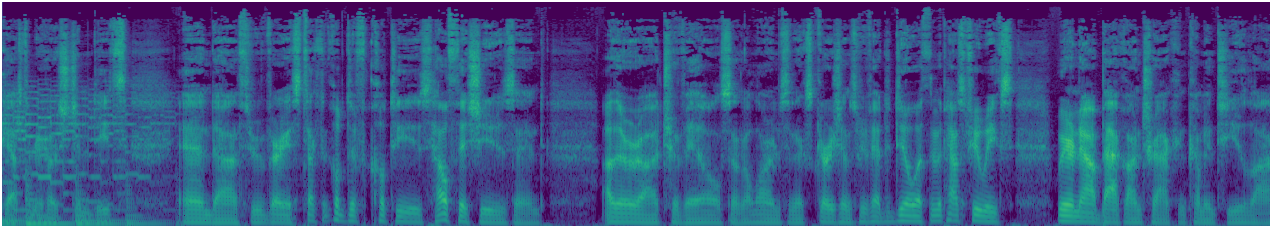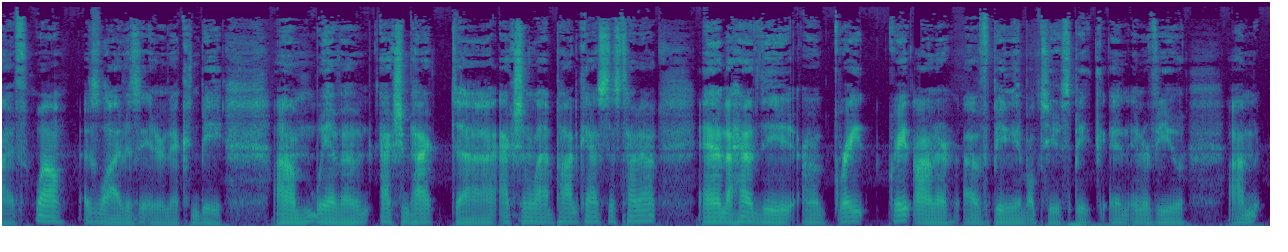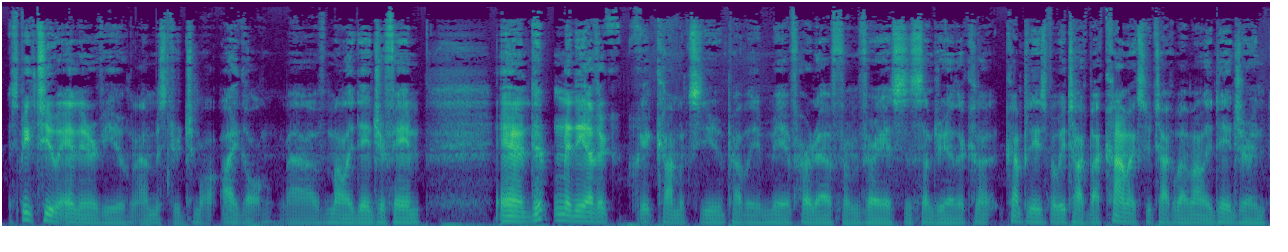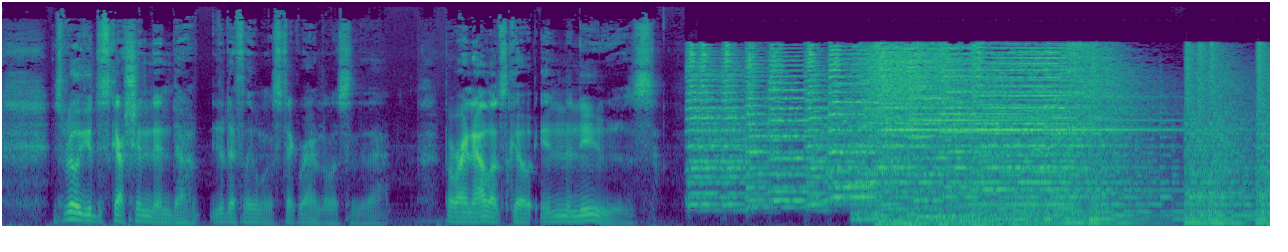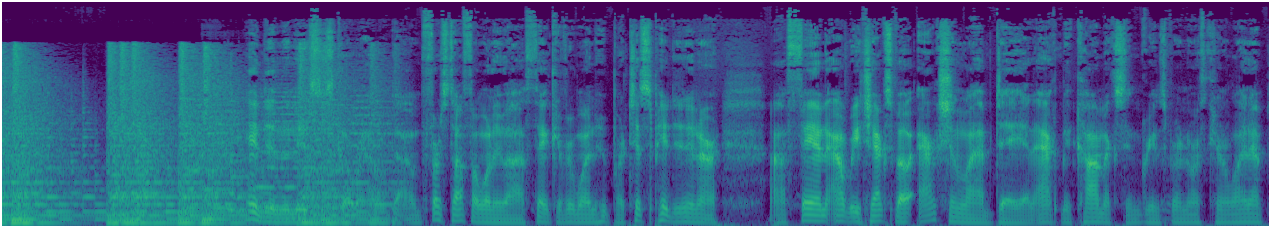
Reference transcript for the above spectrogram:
Podcast. I'm your host, Jim Dietz. And uh, through various technical difficulties, health issues, and other uh, travails and alarms and excursions we've had to deal with in the past few weeks, we are now back on track and coming to you live. Well, as live as the internet can be. Um, we have an action packed uh, Action Lab podcast this time out, and I had the uh, great great honor of being able to speak and interview, um, speak to and interview uh, Mr. Jamal uh, of Molly Danger fame, and many other great comics you probably may have heard of from various and sundry other co- companies. But we talk about comics, we talk about Molly Danger, and it's really good discussion, and uh, you'll definitely want to stick around to listen to that. But right now, let's go in the news. And in the news this go round. Um, first off, I want to uh, thank everyone who participated in our uh, Fan Outreach Expo Action Lab Day at Acme Comics in Greensboro, North Carolina.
